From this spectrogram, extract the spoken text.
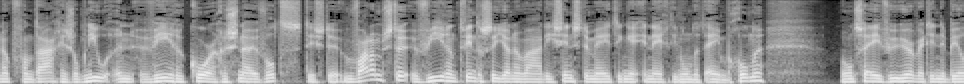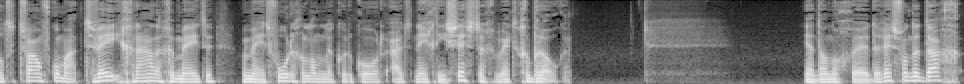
En ook vandaag is opnieuw een weerrecord gesneuveld. Het is de warmste 24 januari sinds de metingen in 1901 begonnen. Rond 7 uur werd in de beeld 12,2 graden gemeten... waarmee het vorige landelijke record uit 1960 werd gebroken. Ja, dan nog eh, de rest van de dag.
